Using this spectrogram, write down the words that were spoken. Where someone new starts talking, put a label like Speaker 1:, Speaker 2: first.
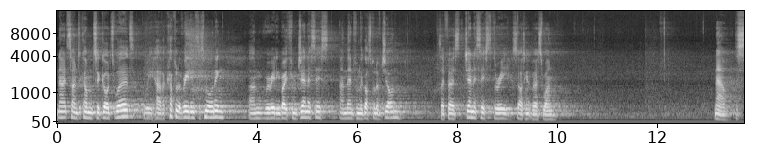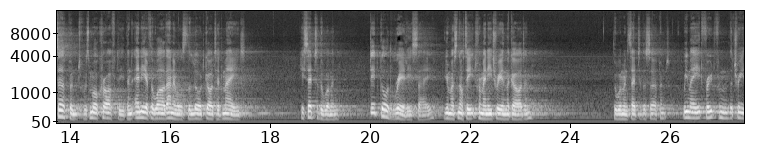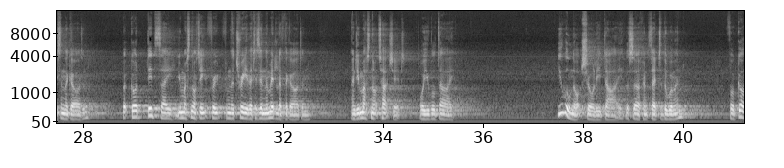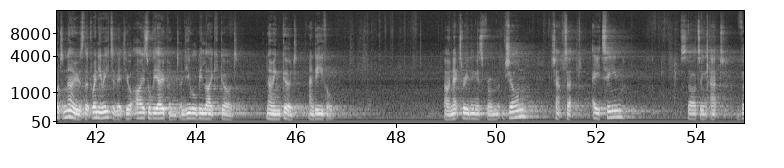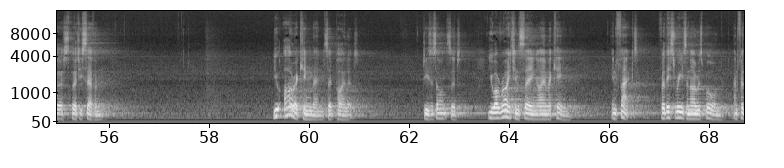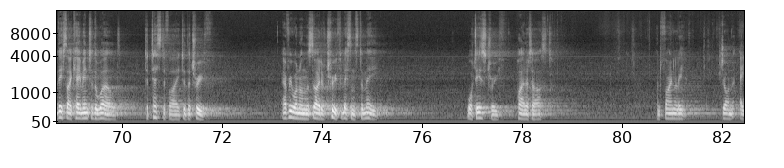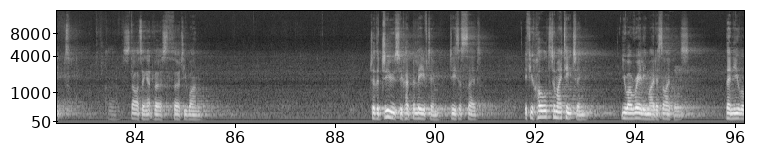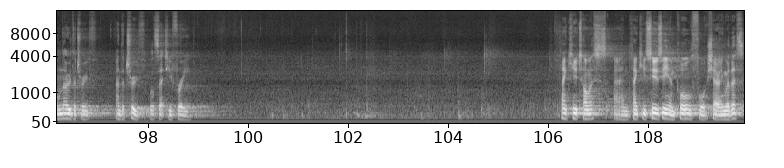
Speaker 1: Now it's time to come to God's Word. We have a couple of readings this morning. Um, we're reading both from Genesis and then from the Gospel of John. So, first, Genesis 3, starting at verse 1. Now, the serpent was more crafty than any of the wild animals the Lord God had made. He said to the woman, Did God really say, You must not eat from any tree in the garden? The woman said to the serpent, We may eat fruit from the trees in the garden. But God did say, You must not eat fruit from the tree that is in the middle of the garden, and you must not touch it, or you will die. You will not surely die, the serpent said to the woman. For God knows that when you eat of it, your eyes will be opened, and you will be like God, knowing good and evil. Our next reading is from John chapter 18, starting at verse 37. You are a king then, said Pilate. Jesus answered, You are right in saying I am a king. In fact, for this reason I was born, and for this I came into the world, to testify to the truth. Everyone on the side of truth listens to me. What is truth? Pilate asked. And finally, John 8, uh, starting at verse 31. To the Jews who had believed him, Jesus said, If you hold to my teaching, you are really my disciples. Then you will know the truth, and the truth will set you free.
Speaker 2: Thank you, Thomas, and thank you, Susie and Paul, for sharing with us.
